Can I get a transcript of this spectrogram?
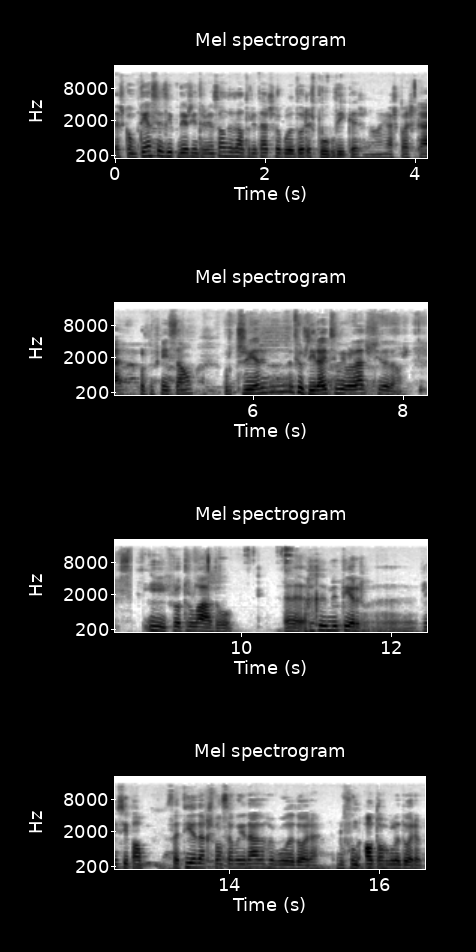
as competências e poderes de intervenção das autoridades reguladoras públicas, não é? Às quais cabe, por definição, proteger enfim, os direitos e liberdades dos cidadãos. E, por outro lado, remeter a principal fatia da responsabilidade reguladora, no fundo autorreguladora,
